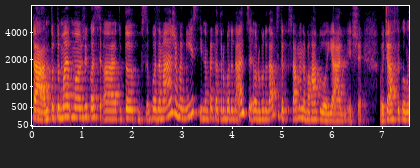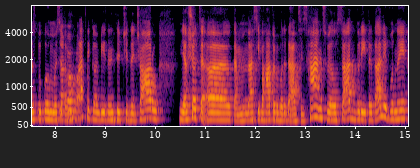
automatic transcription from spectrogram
Так, ну тобто ми може якось, е, тобто поза межами міст, і, наприклад, роботодавці, роботодавці так само набагато лояльніші. От часто, коли ми спілкуємося там з власниками бізнесів чи з HR, якщо це е, там у нас є багато роботодавців з Хансвіл, Садбері і так далі, вони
